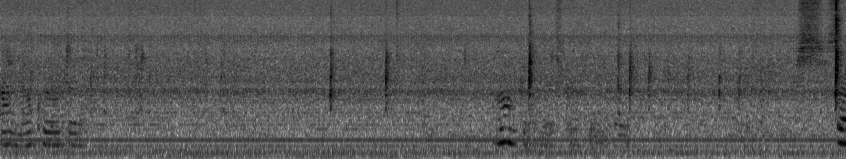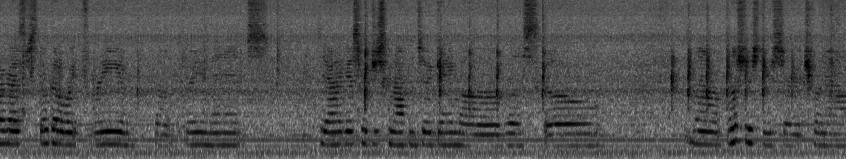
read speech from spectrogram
I have no clue what to Oh, God, that's perfect. Sorry guys, still gotta wait three, about three minutes. Yeah, I guess we're just gonna hop into a game of, let's go. No, let's just do search for now.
